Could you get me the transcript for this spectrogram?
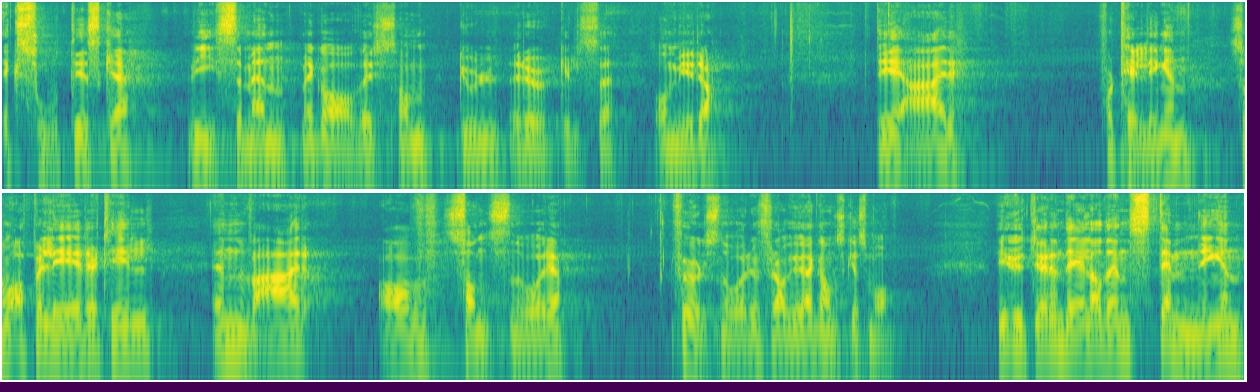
eksotiske vise menn med gaver som gull, røkelse og myrra. Det er fortellingen som appellerer til enhver av sansene våre, følelsene våre, fra vi er ganske små. De utgjør en del av den stemningen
